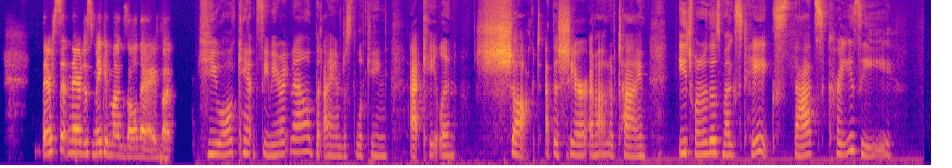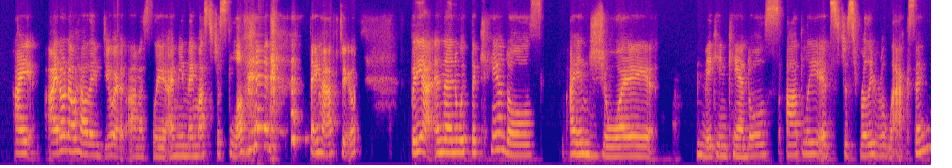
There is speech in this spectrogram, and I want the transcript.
they're sitting there just making mugs all day. But you all can't see me right now, but I am just looking at Katelyn shocked at the sheer amount of time each one of those mugs takes. That's crazy. I I don't know how they do it honestly. I mean, they must just love it. they have to. But yeah, and then with the candles, I enjoy making candles oddly. It's just really relaxing.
